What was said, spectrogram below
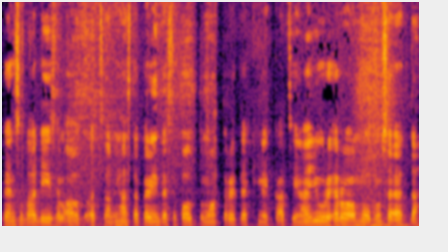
bensa- tai dieselauto, että se on ihan sitä perinteistä polttomoottoritekniikkaa, että siinä ei juuri eroa muu kuin se, että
